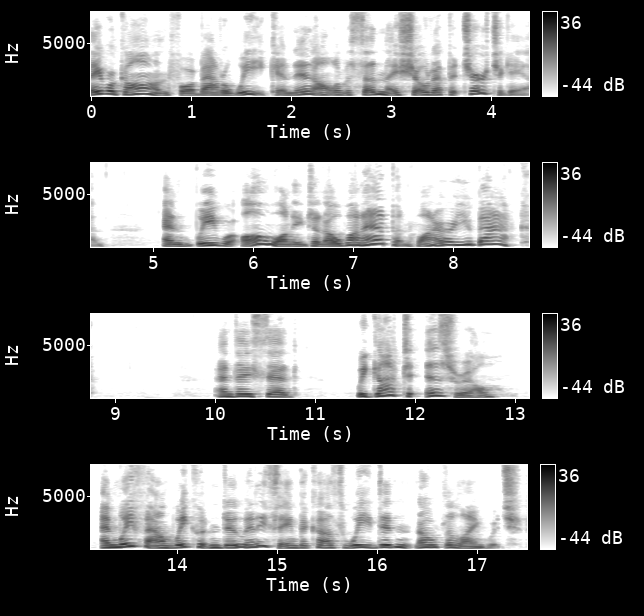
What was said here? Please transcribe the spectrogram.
They were gone for about a week, and then all of a sudden they showed up at church again. And we were all wanting to know what happened. Why are you back? And they said, We got to Israel and we found we couldn't do anything because we didn't know the language.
